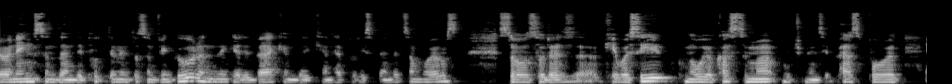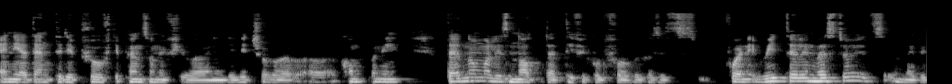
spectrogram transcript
earnings and then they put them into something good and they get it back and they can happily spend it somewhere else. So, so there's uh, KYC, know your customer, which means your passport, any identity proof depends on if you are an individual or, a company that normally is not that difficult for because it's for any retail investor, it's maybe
